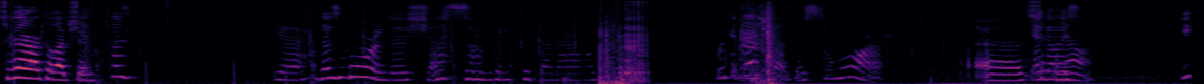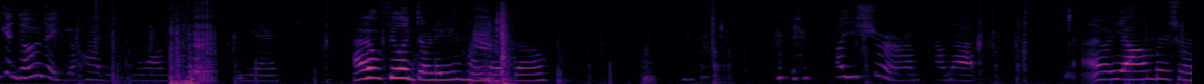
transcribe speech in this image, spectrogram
Check out our Yeah, collection. there's, yeah, there's more in this chest, so I'm gonna put them out. Look at this chest, there's still more. Uh, let's Yeah, check guys. out. You can donate your head if you want. Yeah. I don't feel like donating my head though. Are you sure about that? Uh, yeah, I'm pretty sure.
